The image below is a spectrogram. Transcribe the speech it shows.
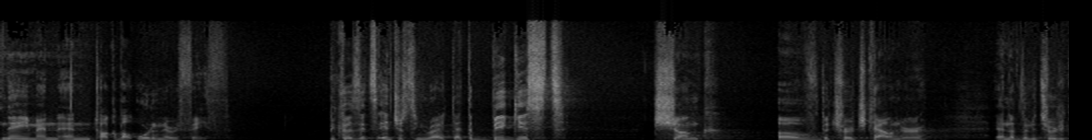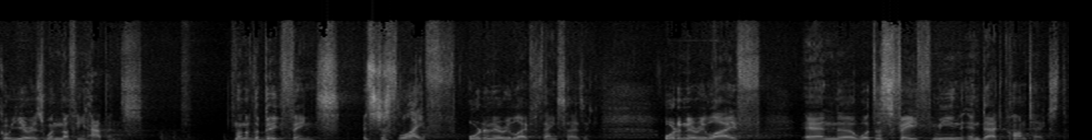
name and, and talk about ordinary faith. Because it's interesting, right, that the biggest chunk of the church calendar and of the liturgical year is when nothing happens. None of the big things. It's just life, ordinary life. Thanks, Isaac ordinary life, and uh, what does faith mean in that context?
